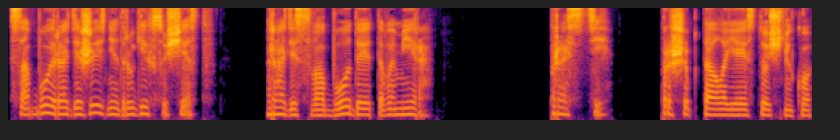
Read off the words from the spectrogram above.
собой ради жизни других существ, ради свободы этого мира. «Прости», — прошептала я источнику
